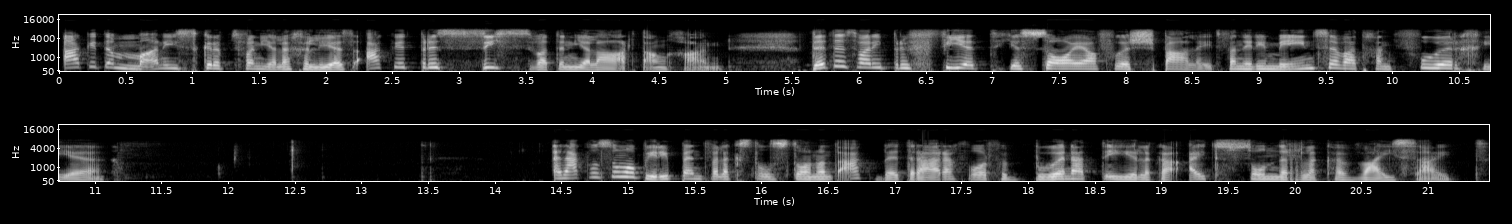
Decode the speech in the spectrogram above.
Ek het 'n manuskrip van julle gelees. Ek weet presies wat in julle hart aangaan. Dit is wat die profeet Jesaja voorspel het van hierdie mense wat gaan voorgee. En ek wil sommer op hierdie punt wil ek stil staan want ek bid regtig vir vir bonatuurlike uitsonderlike wysheid.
